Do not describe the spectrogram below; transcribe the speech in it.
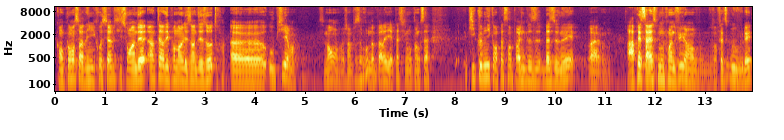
Quand on commence à avoir des microservices qui sont interdépendants les uns des autres, euh, ou pire, c'est marrant, j'ai l'impression qu'on en parlait il n'y a pas si longtemps que ça, qui communiquent en passant par une base de données. après, ça reste mon point de vue, hein, vous en faites ce que vous voulez.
